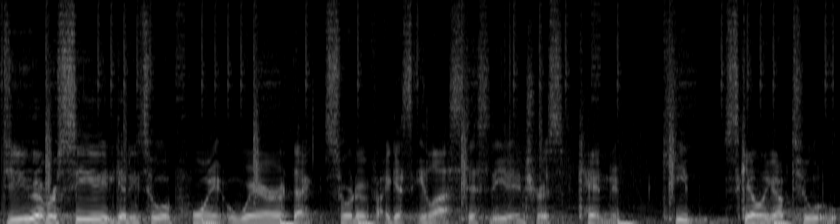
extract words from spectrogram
Do you ever see it getting to a point where that sort of, I guess, elasticity of interest can keep scaling up to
